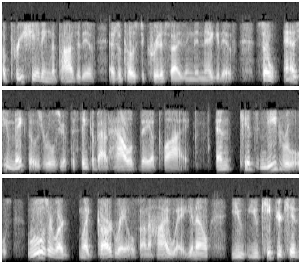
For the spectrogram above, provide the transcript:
appreciating the positive as opposed to criticizing the negative. So as you make those rules, you have to think about how they apply. And kids need rules. Rules are like, like guardrails on a highway, you know? You you keep your kids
